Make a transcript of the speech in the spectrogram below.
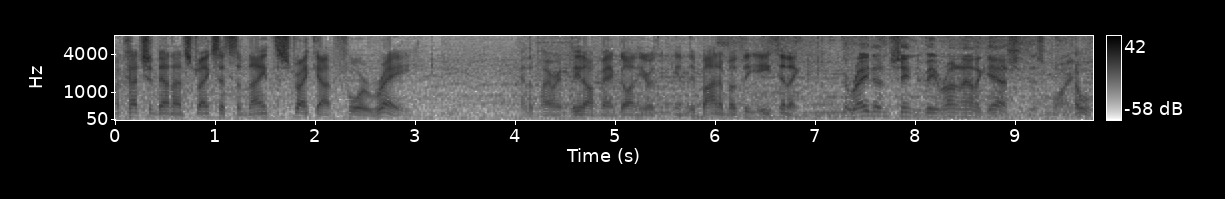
McCutchen down on strikes. That's the ninth strikeout for Ray. And the Pirate leadoff man gone here in the bottom of the eighth inning. Ray doesn't seem to be running out of gas at this point. Oh.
